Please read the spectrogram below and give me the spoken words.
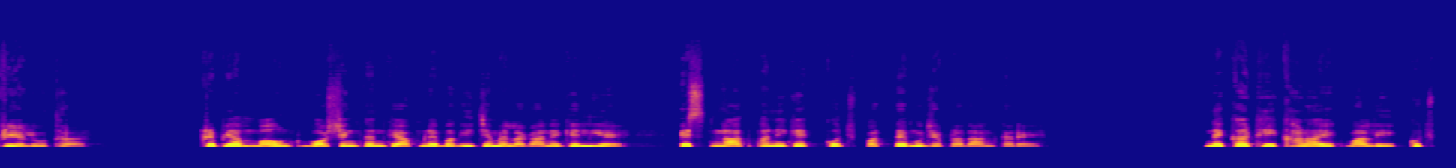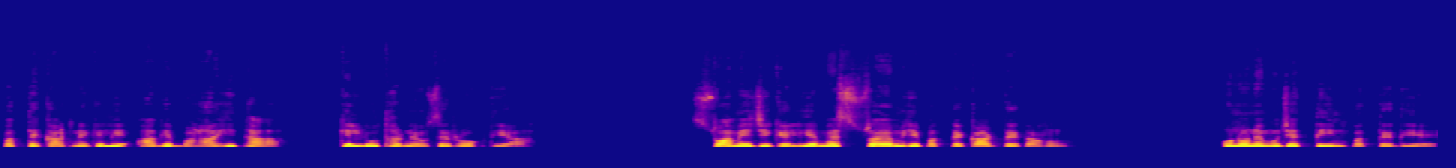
प्रिय लूथर, कृपया माउंट वॉशिंगटन के अपने बगीचे में लगाने के लिए इस नागफनी के कुछ पत्ते मुझे प्रदान करें। निकट ही खड़ा एक माली कुछ पत्ते काटने के लिए आगे बढ़ा ही था कि लूथर ने उसे रोक दिया। स्वामी जी के लिए मैं स्वयं ही पत्ते काट देता हूँ। उन्होंने मुझे तीन पत्ते दिए,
